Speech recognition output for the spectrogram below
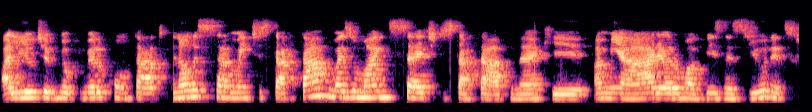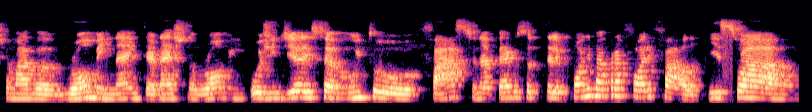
Ali eu tive meu primeiro contato, não necessariamente startup, mas o mindset de startup, né? Que a minha área era uma business unit que chamava roaming, né? International roaming. Hoje em dia isso é muito fácil, né? Pega o seu telefone e vai para fora e fala. Isso há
